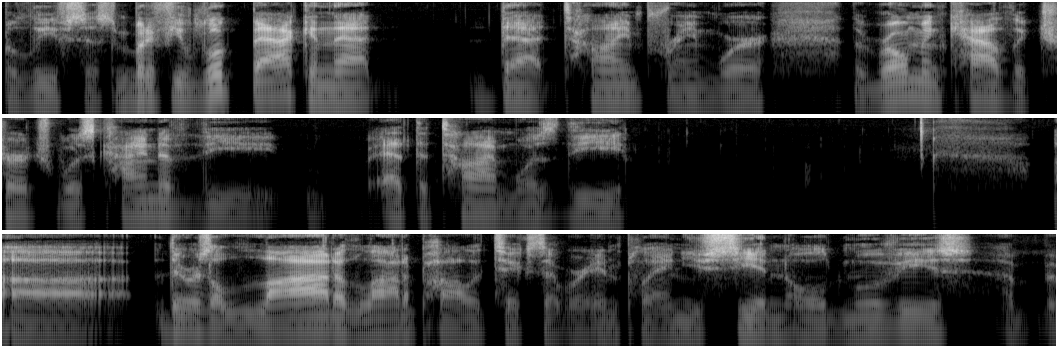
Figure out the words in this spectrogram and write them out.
belief system. But if you look back in that that time frame where the Roman Catholic Church was kind of the at the time was the uh, there was a lot, a lot of politics that were in play, and you see it in old movies uh,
